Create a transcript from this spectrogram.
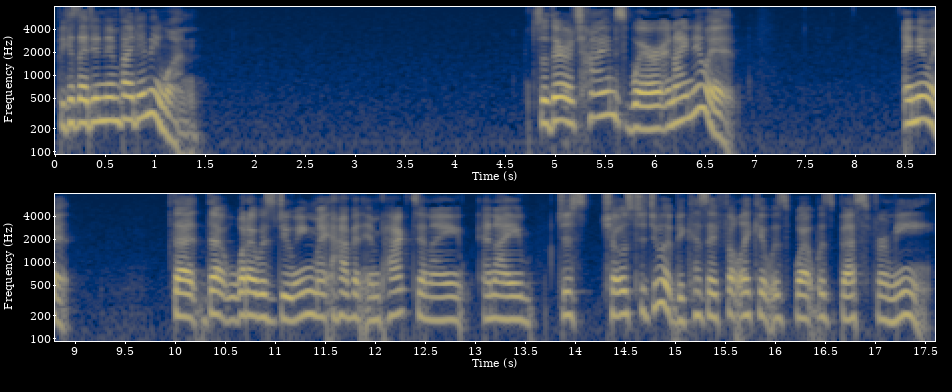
because I didn't invite anyone. So there are times where and I knew it. I knew it. That that what I was doing might have an impact and I and I just chose to do it because I felt like it was what was best for me.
